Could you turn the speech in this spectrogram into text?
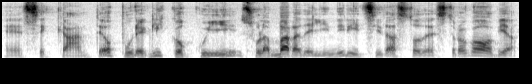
è seccante, oppure clicco qui sulla barra degli indirizzi, tasto destro copia,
